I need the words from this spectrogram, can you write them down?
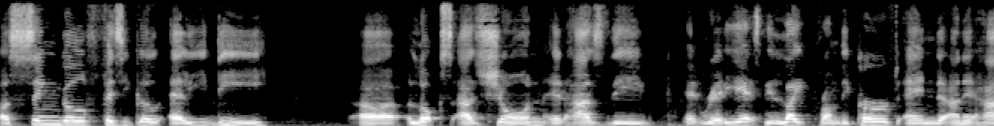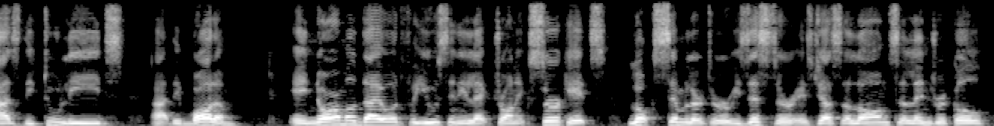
A single physical LED uh, looks as shown. It has the it radiates the light from the curved end and it has the two leads at the bottom. A normal diode for use in electronic circuits looks similar to a resistor. It's just a long cylindrical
